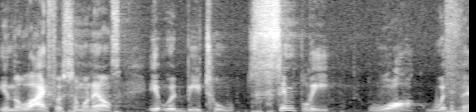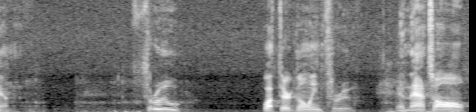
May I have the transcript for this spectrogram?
in the life of someone else, it would be to simply walk with them through what they're going through. And that's all.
